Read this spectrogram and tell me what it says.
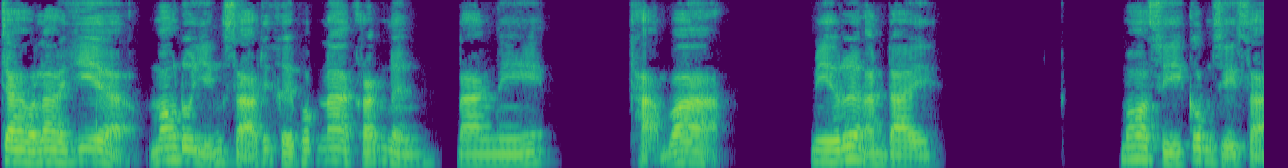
เจ้าล่าเยี่ยมองดูหญิงสาวที่เคยพบหน้าครั้งหนึ่ง นางนี้ ถามว่า มีเรื่องอันใดหม้อสีก้มศีรษะ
